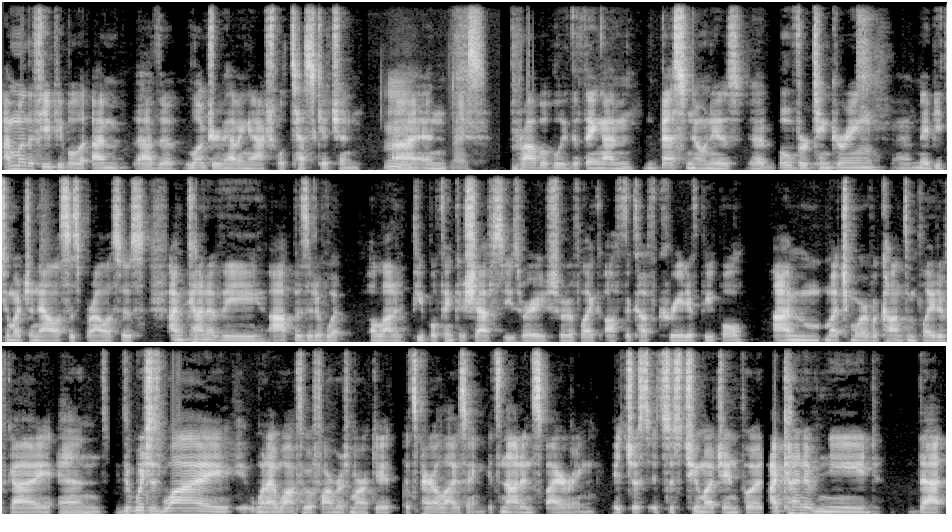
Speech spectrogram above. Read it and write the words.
I'm one of the few people that I'm I have the luxury of having an actual test kitchen, mm, uh, and nice. probably the thing I'm best known is uh, over tinkering, uh, maybe too much analysis paralysis. I'm kind of the opposite of what a lot of people think of chefs. These very sort of like off the cuff creative people. I'm much more of a contemplative guy, and which is why when I walk to a farmer's market, it's paralyzing. It's not inspiring. It's just it's just too much input. I kind of need that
